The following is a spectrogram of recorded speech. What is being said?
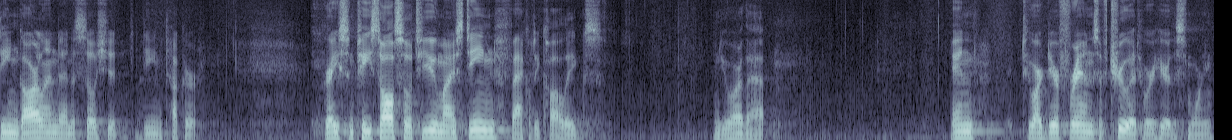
Dean Garland and Associate Dean Tucker. Grace and peace also to you, my esteemed faculty colleagues, and you are that. And to our dear friends of Truett who are here this morning.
